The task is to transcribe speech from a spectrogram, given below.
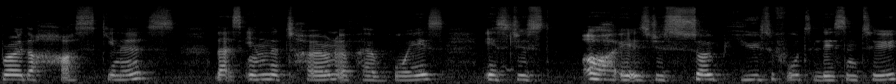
Bro, the huskiness that's in the tone of her voice is just, oh, it is just so beautiful to listen to.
